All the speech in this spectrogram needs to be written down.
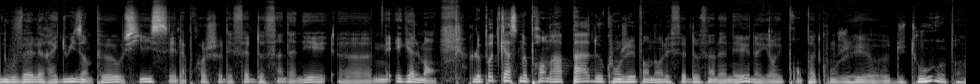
nouvelles réduise un peu aussi, c'est l'approche des fêtes de fin d'année euh, également. Le podcast ne prendra pas de congé pendant les fêtes de fin d'année, d'ailleurs il ne prend pas de congé euh, du tout, pendant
